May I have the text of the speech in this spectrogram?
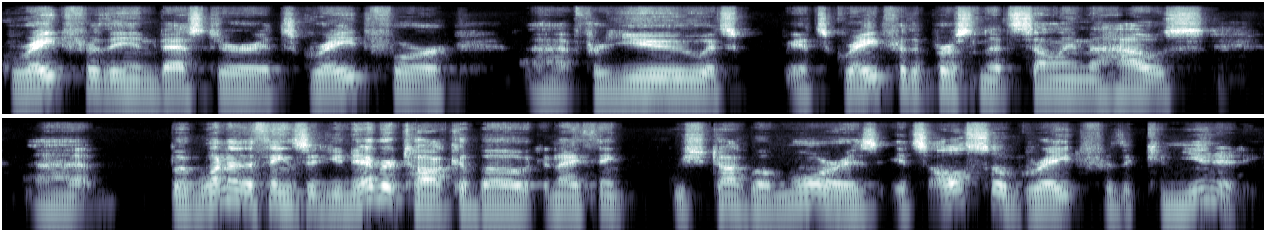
great for the investor, it's great for uh, for you, it's it's great for the person that's selling the house. Uh, but one of the things that you never talk about, and I think we should talk about more, is it's also great for the community.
